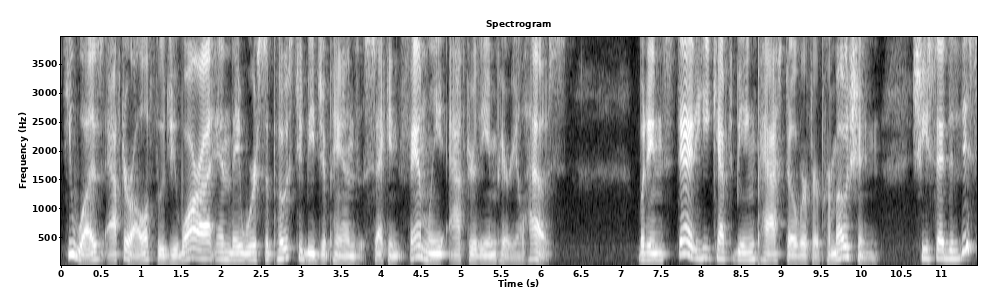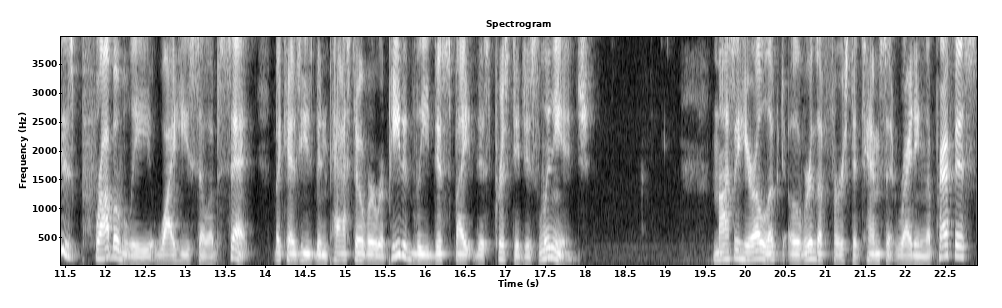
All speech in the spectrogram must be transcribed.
He was, after all, a Fujiwara, and they were supposed to be Japan's second family after the imperial house but instead he kept being passed over for promotion. She said this is probably why he's so upset, because he's been passed over repeatedly despite this prestigious lineage. Masahira looked over the first attempts at writing the preface.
